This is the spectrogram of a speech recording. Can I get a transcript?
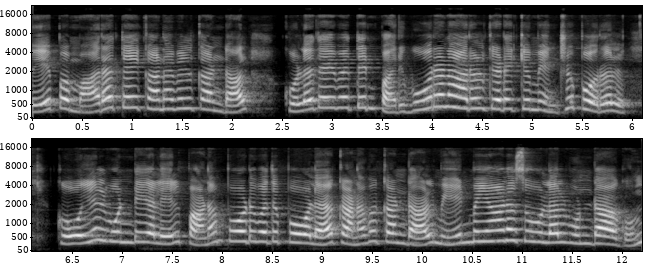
வேப்ப மரத்தை கனவில் கண்டால் குலதெய்வத்தின் பரிபூரண அருள் கிடைக்கும் என்று பொருள். கோயில் உண்டியலில் பணம் போடுவது போல கனவு கண்டால் மேன்மையான சூழல் உண்டாகும்.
